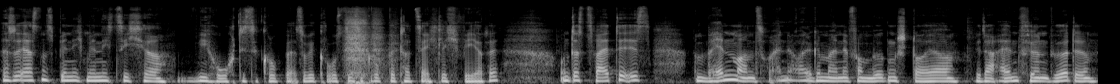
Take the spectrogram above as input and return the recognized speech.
Also erstens bin ich mir nicht sicher, wie hoch diese Gruppe, also wie groß diese Gruppe tatsächlich wäre. Und das Zweite ist, wenn man so eine allgemeine Vermögensteuer wieder einführen würde,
